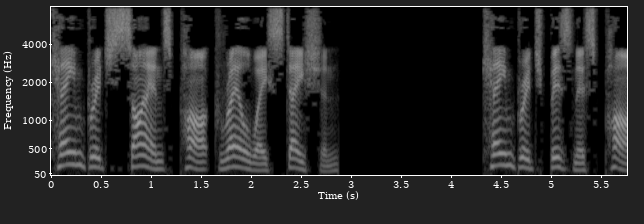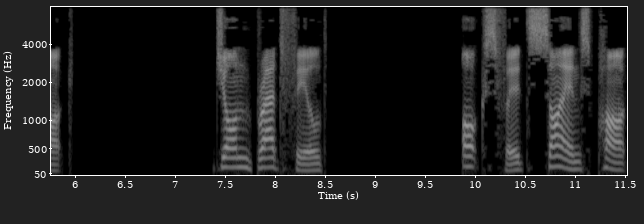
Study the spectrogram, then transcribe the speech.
Cambridge Science Park Railway Station. Cambridge Business Park. John Bradfield. Oxford Science Park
